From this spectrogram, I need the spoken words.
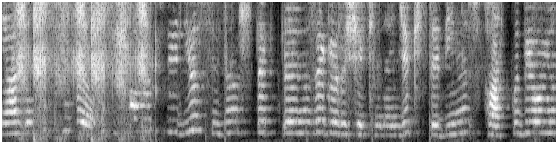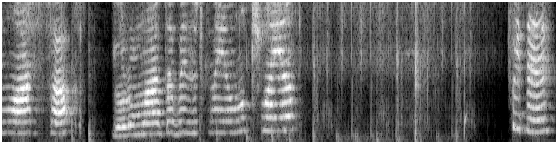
Yani gibi bir sonraki video sizin isteklerinize göre şekillenecek. İstediğiniz farklı bir oyun varsa yorumlarda belirtmeyi unutmayın. Bir de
